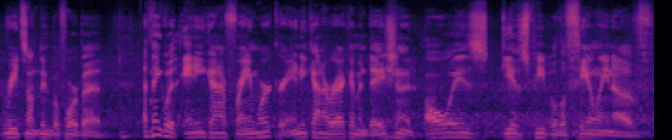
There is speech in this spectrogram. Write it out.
read something before bed. I think with any kind of framework or any kind of recommendation, it always gives people the feeling of,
